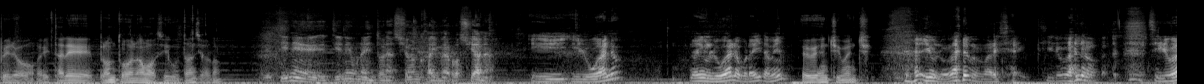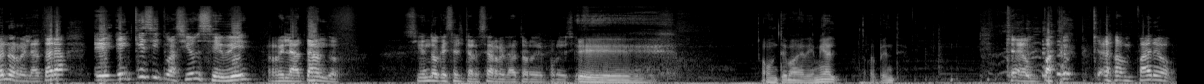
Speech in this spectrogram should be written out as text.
Pero estaré pronto en ambas circunstancias, ¿no? Eh, Tiene, tiene una entonación Jaime Rosiana. ¿Y, y Lugano? ¿No hay un Lugano por ahí también? Evenchi Menchi. hay un Lugano, me parece ahí. Si Lugano, si Lugano relatara. Eh, ¿En qué situación se ve relatando? Siendo que es el tercer relator de por decirlo. Eh, a un tema gremial, de repente. Que hagan paro, que hagan paro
